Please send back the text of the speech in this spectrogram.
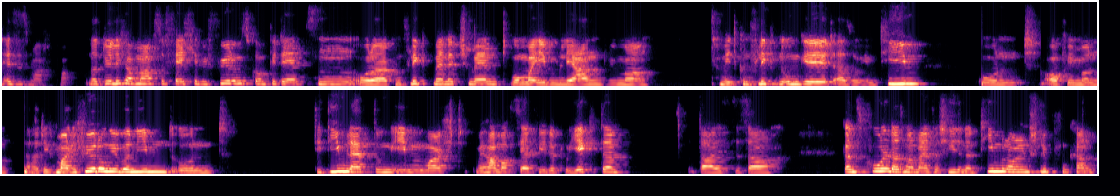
Es ist machbar. Natürlich haben wir auch so Fächer wie Führungskompetenzen oder Konfliktmanagement, wo man eben lernt, wie man mit Konflikten umgeht, also im Team und auch wie man ja, mal die Führung übernimmt und die Teamleitung eben macht. Wir haben auch sehr viele Projekte. Da ist es auch ganz cool, dass man mal in verschiedenen Teamrollen schlüpfen kann.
